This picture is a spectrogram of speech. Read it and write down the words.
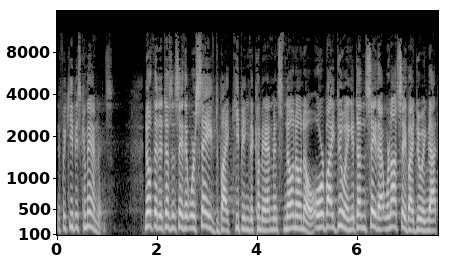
if we keep his commandments. Note that it doesn't say that we're saved by keeping the commandments. No, no, no. Or by doing. It doesn't say that. We're not saved by doing that.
